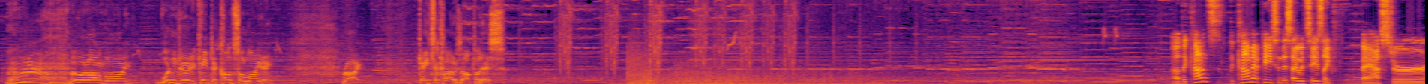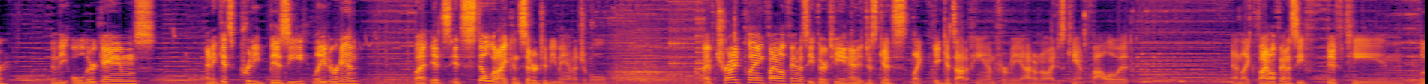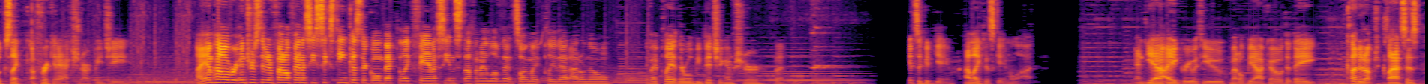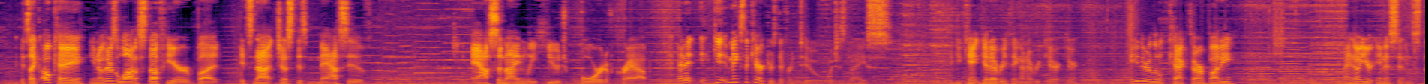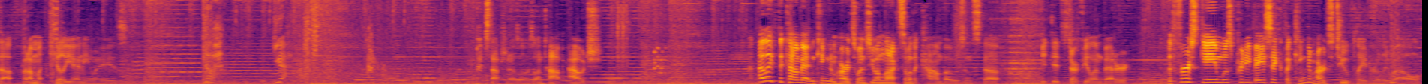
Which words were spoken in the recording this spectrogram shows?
Move along, boy. Wouldn't do to keep the consul waiting. Right. Gates are closed after this. Uh, the cons the combat pace in this, I would say, is like faster than the older games, and it gets pretty busy later in. But it's it's still what I consider to be manageable. I've tried playing Final Fantasy 13 and it just gets like it gets out of hand for me. I don't know, I just can't follow it. And like Final Fantasy 15 looks like a freaking action RPG. I am, however, interested in Final Fantasy 16 because they're going back to like fantasy and stuff, and I love that, so I might play that. I don't know. If I play it, there will be bitching, I'm sure, but it's a good game. I like this game a lot. And yeah, I agree with you, Metal Byakko, that they cut it up to classes it's like, okay, you know, there's a lot of stuff here, but it's not just this massive, asininely huge board of crap. And it, it, it makes the characters different too, which is nice. Like, you can't get everything on every character. Hey there, little cactuar buddy. I know you're innocent and stuff, but I'm gonna kill you anyways. Yeah. Best option as always on top. Ouch. I like the combat in Kingdom Hearts once you unlocked some of the combos and stuff. It did start feeling better. The first game was pretty basic, but Kingdom Hearts 2 played really well.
